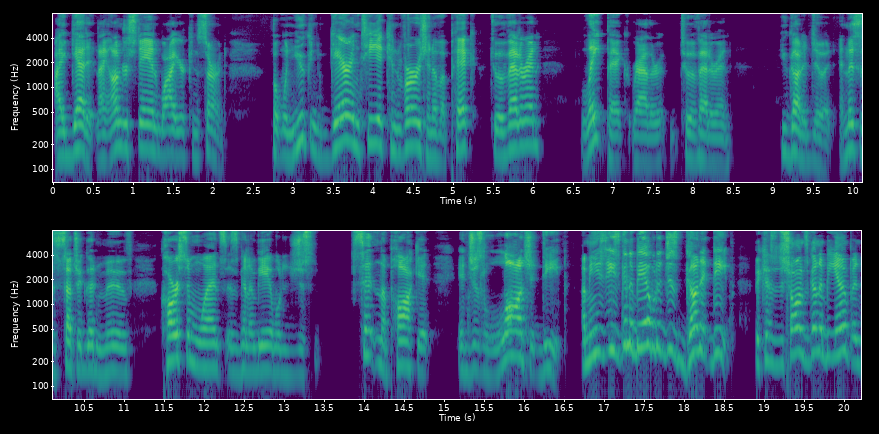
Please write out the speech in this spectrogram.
I get it. And I understand why you're concerned. But when you can guarantee a conversion of a pick to a veteran, late pick rather, to a veteran, you got to do it. And this is such a good move. Carson Wentz is going to be able to just sit in the pocket and just launch it deep. I mean, he's, he's going to be able to just gun it deep because DeSean's going to be open.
